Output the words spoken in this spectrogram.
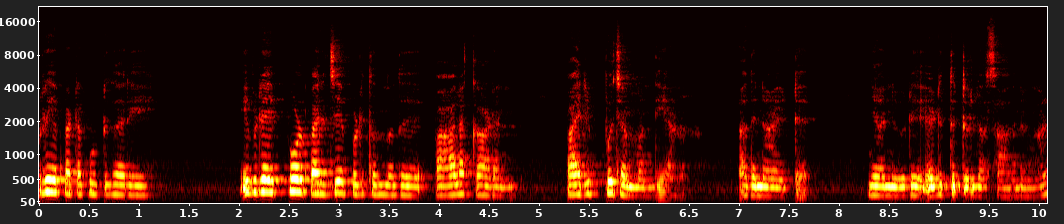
പ്രിയപ്പെട്ട കൂട്ടുകാരെ ഇവിടെ ഇപ്പോൾ പരിചയപ്പെടുത്തുന്നത് പാലക്കാടൻ പരിപ്പ് ചമ്മന്തിയാണ്. അതിനായിട്ട് ഞാൻ ഇവിടെ എടുത്തിട്ടുള്ള സാധനങ്ങൾ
